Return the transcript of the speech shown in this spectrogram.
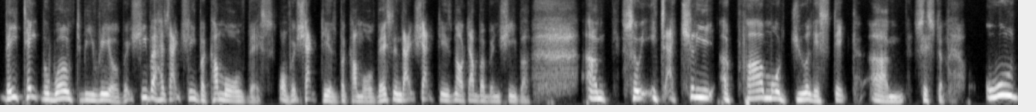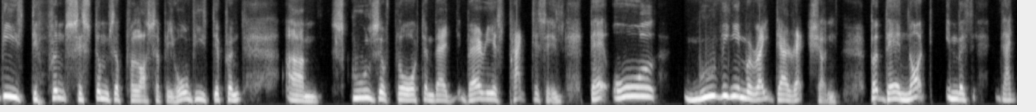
they take the world to be real, but Shiva has actually become all this, or that Shakti has become all this, and that Shakti is not other than Shiva. Um, so it's actually a far more dualistic um, system. All these different systems of philosophy, all these different um, schools of thought and their various practices, they're all moving in the right direction, but they're not in the that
